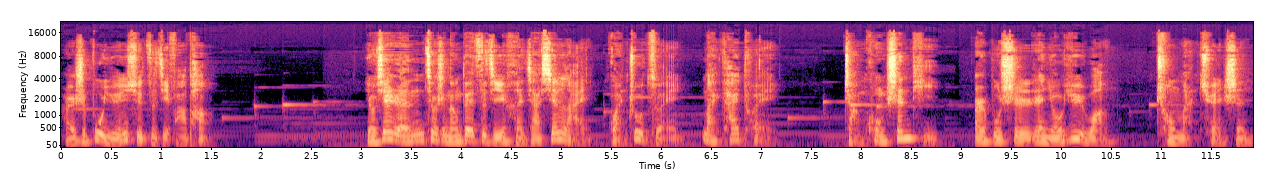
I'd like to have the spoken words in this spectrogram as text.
而是不允许自己发胖。有些人就是能对自己狠下心来，管住嘴，迈开腿，掌控身体，而不是任由欲望充满全身。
